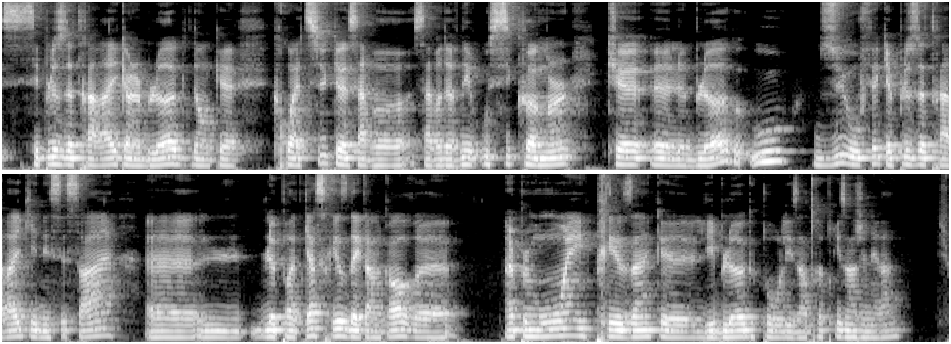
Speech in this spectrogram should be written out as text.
c'est plus de travail qu'un blog, donc euh, crois-tu que ça va, ça va devenir aussi commun que euh, le blog, ou dû au fait qu'il y a plus de travail qui est nécessaire, le podcast risque d'être encore un peu moins présent que les blogs pour les entreprises en général? Je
